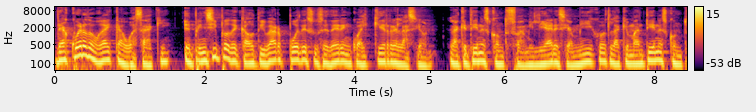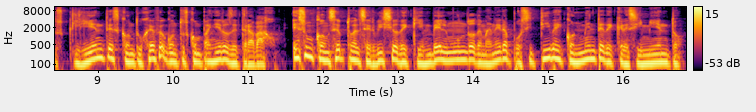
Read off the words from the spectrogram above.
De acuerdo a Gai Kawasaki, el principio de cautivar puede suceder en cualquier relación. La que tienes con tus familiares y amigos, la que mantienes con tus clientes, con tu jefe o con tus compañeros de trabajo. Es un concepto al servicio de quien ve el mundo de manera positiva y con mente de crecimiento,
